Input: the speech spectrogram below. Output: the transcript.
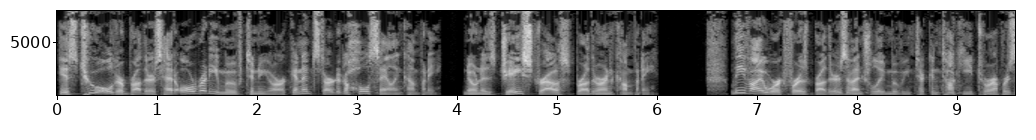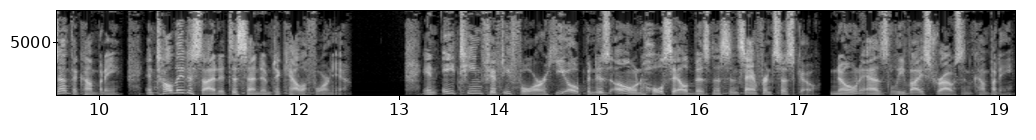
His two older brothers had already moved to New York and had started a wholesaling company known as J. Strauss Brother and Company. Levi worked for his brothers, eventually moving to Kentucky to represent the company until they decided to send him to California. In 1854, he opened his own wholesale business in San Francisco, known as Levi Strauss and Company.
